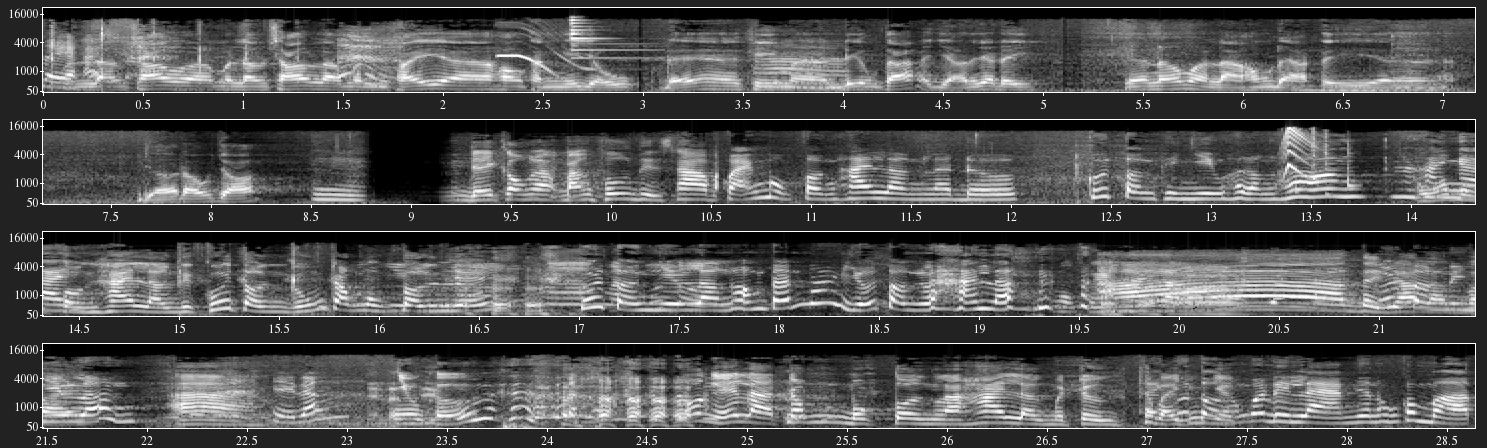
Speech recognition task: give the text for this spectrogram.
mình làm sao ờ, mình làm sao là mình phải ờ, hoàn thành nghĩa vụ để khi mà đi công tác là vợ nó cho đi. Chứ nếu mà làm không đạt thì ờ, vợ đâu có cho Vậy còn là bạn Phương thì sao? khoảng một tuần hai lần là được. Cuối tuần thì nhiều lần hơn Ủa, hai một ngày. tuần hai lần thì cuối tuần cũng trong một tuần vậy. Cuối tuần nhiều lần không tính á giữa tuần là hai lần. À, thì cuối tuần thì nhiều lần. À. Vậy đó. Nhiều cử. Có nghĩa là trong một tuần là hai lần mà trừ thứ bảy chủ nhật. không có đi làm cho nên không có mệt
